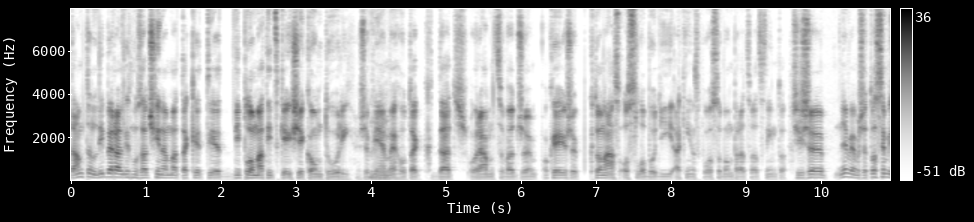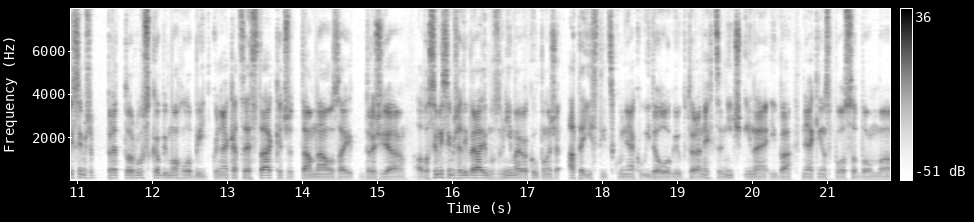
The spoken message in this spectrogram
tam ten liberalizmus začína mať také tie diplomatickejšie kontúry, že mm. vieme ho tak dať, orámcovať, že OK, že kto nás oslobodí, akým spôsobom pracovať s týmto. Čiže neviem, že to si myslím, že pre to Rusko by mohlo byť nejaká cesta, keďže tam naozaj držia, alebo si myslím, že liberalizmus vnímajú ako úplne že ateistickú nejakú ideológiu, ktorá nechce nič iné iba nejakým spôsobom eh,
